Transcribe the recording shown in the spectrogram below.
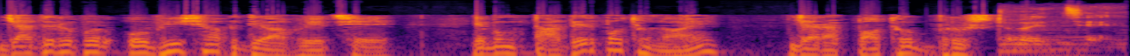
যাদের উপর অভিশাপ দেওয়া হয়েছে, এবং তাদের পথ নয়, যারা পথভ্রষ্ট। হয়েছে।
